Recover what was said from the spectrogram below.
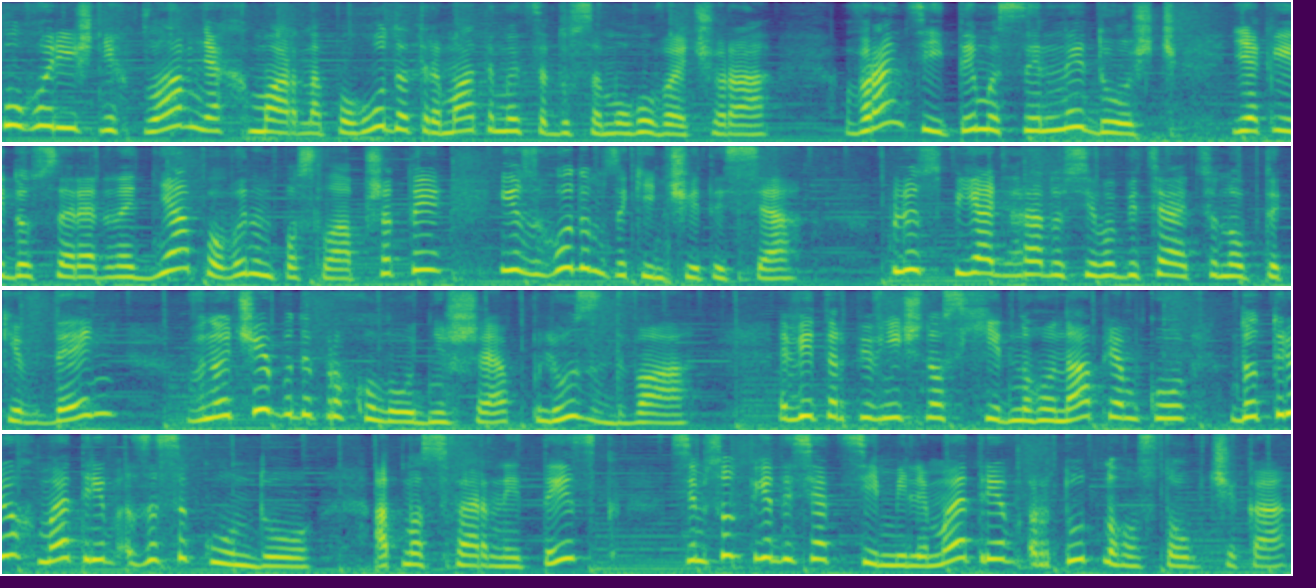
У горішніх плавнях хмарна погода триматиметься до самого вечора. Вранці йтиме сильний дощ, який до середини дня повинен послабшати і згодом закінчитися. Плюс 5 градусів обіцяють синоптики в день, вночі буде прохолодніше, плюс 2. Вітер північно-східного напрямку до 3 метрів за секунду. Атмосферний тиск 757 міліметрів ртутного стовпчика.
